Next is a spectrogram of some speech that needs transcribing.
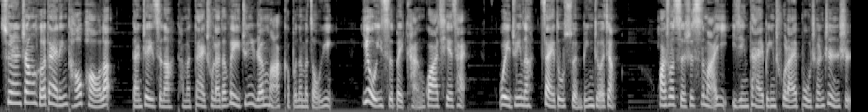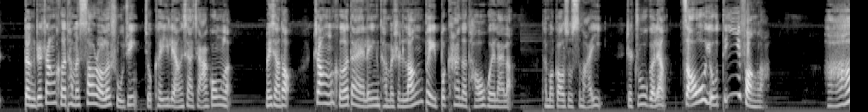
虽然张合带领逃跑了。但这一次呢，他们带出来的魏军人马可不那么走运，又一次被砍瓜切菜。魏军呢，再度损兵折将。话说此时司马懿已经带兵出来布成阵势，等着张合他们骚扰了蜀军，就可以两下夹攻了。没想到张合带领他们是狼狈不堪的逃回来了。他们告诉司马懿，这诸葛亮早有提防了。啊！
